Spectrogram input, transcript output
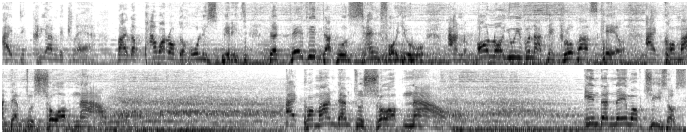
I decree and declare by the power of the Holy Spirit, the David that will send for you and honor you even at a global scale, I command them to show up now. I command them to show up now in the name of Jesus.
